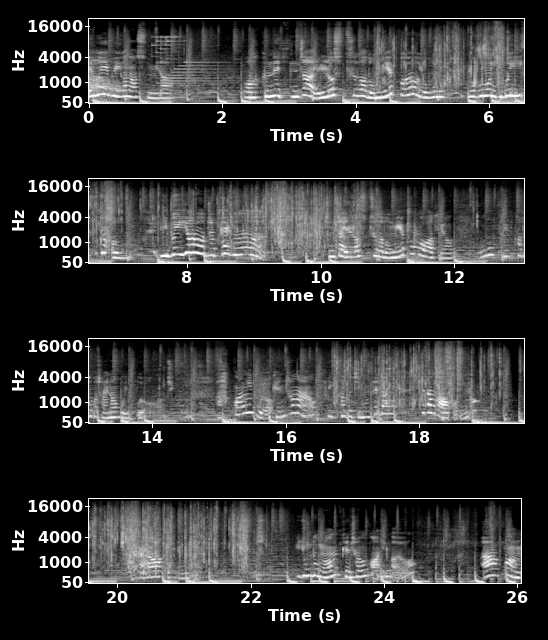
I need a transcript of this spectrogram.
EVV가 나왔습니다. 와, 근데 진짜 일러스트가 너무 예뻐요. 요건, 요건 EV 히어, 어, EV 히어로즈 팩은 진짜 일러스트가 너무 예쁜 것 같아요. 오, V카드가 잘 나오고 있고요. 지금. 아, 꽝이고요. 괜찮아요. V카드 지금 3장, 3장 나왔거든요. 잘 나왔기 때문에 이 정도면 괜찮은 거 아닌가요? 아, 꽝.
